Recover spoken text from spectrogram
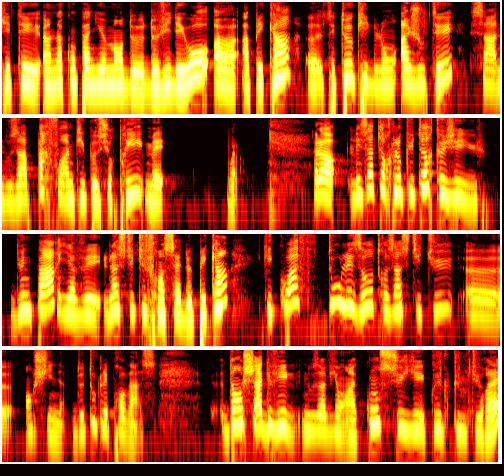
qui était un accompagnement de, de vidéo à, Pékin. C'est eux qui l'ont ajouté. Ça nous a parfois un petit peu surpris, mais voilà. Alors, les interlocuteurs que j'ai eus, d'une part, il y avait l'Institut français de Pékin qui coiffe tous les autres instituts euh, en Chine, de toutes les provinces. Dans chaque ville, nous avions un conseiller culturel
